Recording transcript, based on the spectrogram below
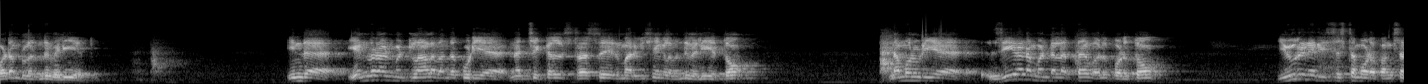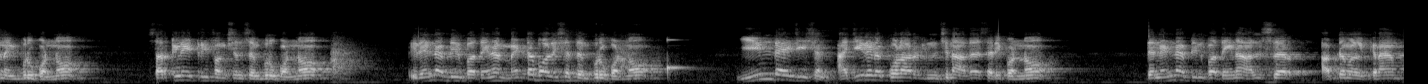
உடம்புல இருந்து வெளியேற்றும். இந்த என்விரான்மெண்ட்னால வந்தக்கூடிய நச்சுக்கள் ஸ்ட்ரெஸ் இது மாதிரி விஷயங்களை வந்து வெளியேற்றும். நம்மளுடைய ஜீரண மண்டலத்தை வலுப்படுத்தும் யூரினரி சிஸ்டமோட ஃபங்க்ஷனை இம்ப்ரூவ் பண்ணும். சர்க்குலேட்டரி ஃபங்க்ஷன்ஸ் இம்ப்ரூவ் பண்ணும். இது என்ன அப்படின்னு பார்த்தீங்கன்னா மெட்டபாலிசத்தை இம்ப்ரூவ் பண்ணும். இன்டைஜஷன் அஜீரண கோளாறு இருந்துச்சுன்னா அதை சரி பண்ணும். தென் என்ன அப்படின்னு பார்த்தீங்கன்னா அல்சர் அப்டமல் கிராம்ப்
